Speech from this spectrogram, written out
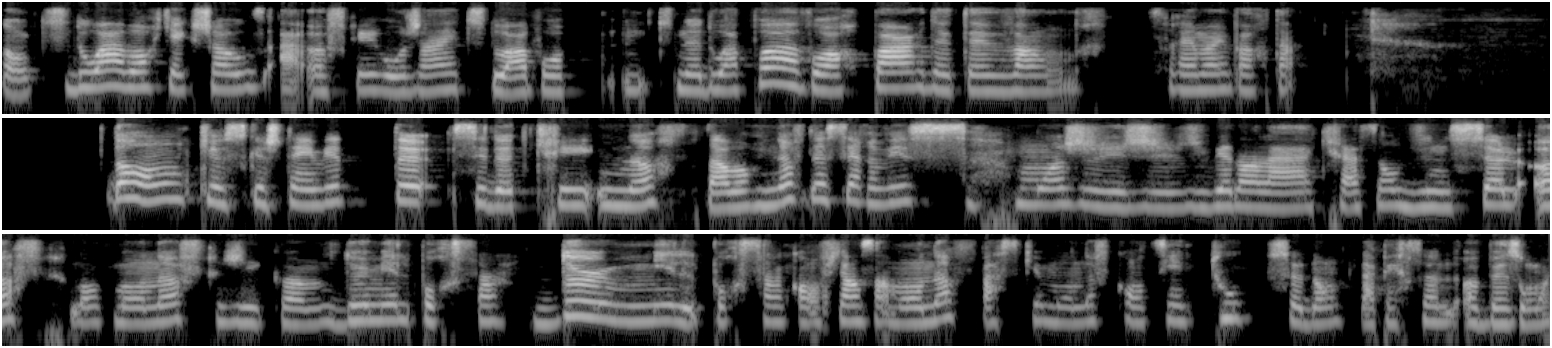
Donc, tu dois avoir quelque chose à offrir aux gens et tu ne dois pas avoir peur de te vendre. C'est vraiment important. Donc, ce que je t'invite, c'est de te créer une offre, d'avoir une offre de service. Moi, j'y vais dans la création d'une seule offre. Donc, mon offre, j'ai comme 2000% 2000% confiance en mon offre parce que mon offre contient tout ce dont la personne a besoin.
